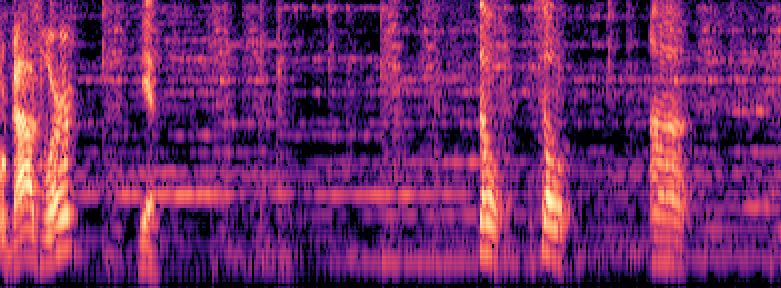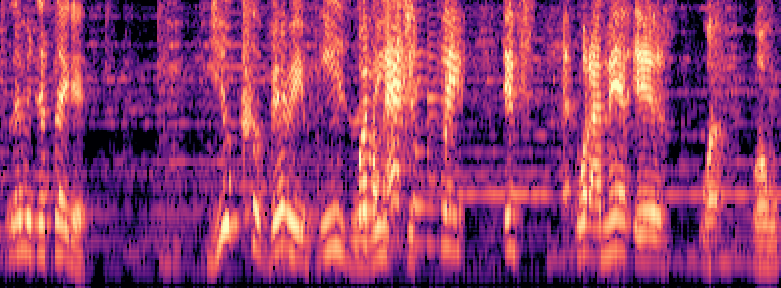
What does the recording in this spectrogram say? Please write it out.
For God's word, Yes. So, so, uh, let me just say this. You could very easily well, actually, it's what I meant is what, well,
